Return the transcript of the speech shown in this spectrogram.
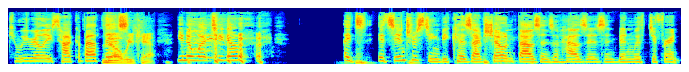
can we really talk about this? no we can't. You know what tego? It's it's interesting because i've shown thousands of houses and been with different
